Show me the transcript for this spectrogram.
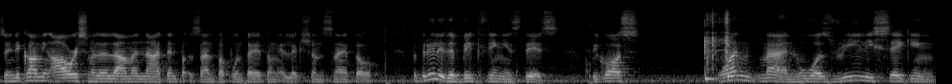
So in the coming hours, malalaman natin pa, saan papunta itong elections na ito. But really the big thing is this. Because one man who was really staking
